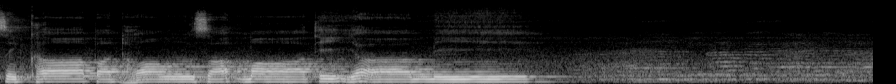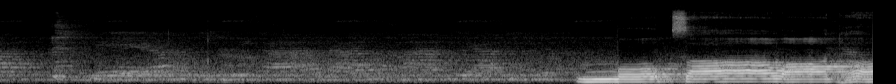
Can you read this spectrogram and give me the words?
สิกขาปะทังสมาธิยามี มุสาวาทา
